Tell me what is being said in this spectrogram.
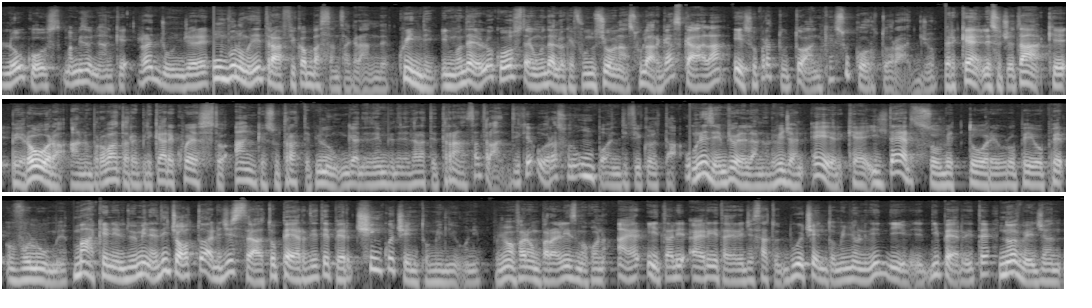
low cost, ma bisogna anche raggiungere un volume di traffico abbastanza grande. Quindi il modello low cost è un modello che funziona su larga scala e soprattutto anche su corto raggio, perché le società che per ora hanno provato a replicare questo anche su tratte più lunghe, ad esempio delle tratte transatlantiche, ora sono un po' in difficoltà. Un esempio è la Norwegian Air, che è il terzo vettore europeo per volume, ma che nel 2018 2018 ha registrato perdite per 500 milioni. Proviamo a fare un parallelismo con Air Italy. Air Italy ha registrato 200 milioni di, di, di perdite, Norwegian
